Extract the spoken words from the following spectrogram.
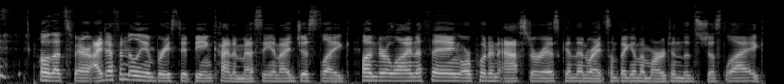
oh, that's fair. I definitely embraced it being kind of messy and I just like underline a thing or put an asterisk and then write something in the margin that's just like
